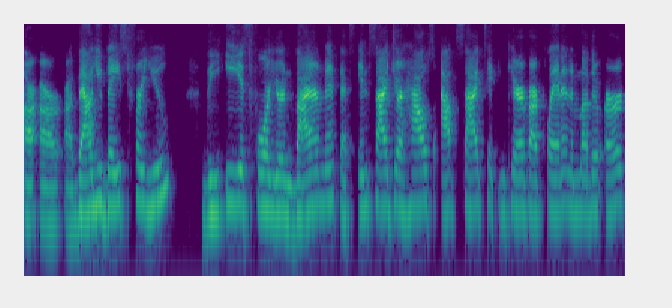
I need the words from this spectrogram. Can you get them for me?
are, are, are value based for you. The E is for your environment that's inside your house, outside, taking care of our planet and Mother Earth.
